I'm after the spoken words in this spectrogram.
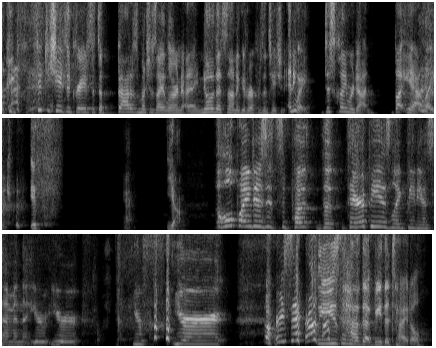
okay, Fifty Shades of Grey That's about as much as I learned, and I know that's not a good representation. Anyway, disclaimer done. But yeah, like if the whole point is it's supposed the therapy is like bdsm in that you're you're you're you're Sorry, Sarah. please have that be the title.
